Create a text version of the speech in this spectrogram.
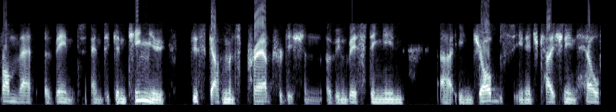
from that event and to continue this government's proud tradition of investing in uh, in jobs, in education, in health,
